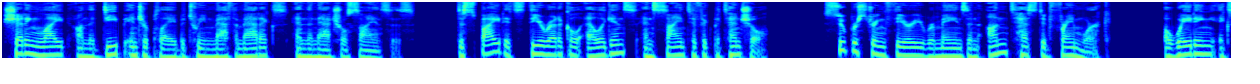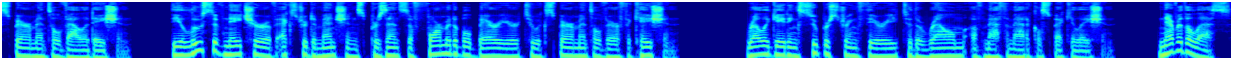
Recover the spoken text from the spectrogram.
shedding light on the deep interplay between mathematics and the natural sciences. Despite its theoretical elegance and scientific potential, superstring theory remains an untested framework, awaiting experimental validation. The elusive nature of extra dimensions presents a formidable barrier to experimental verification, relegating superstring theory to the realm of mathematical speculation. Nevertheless,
